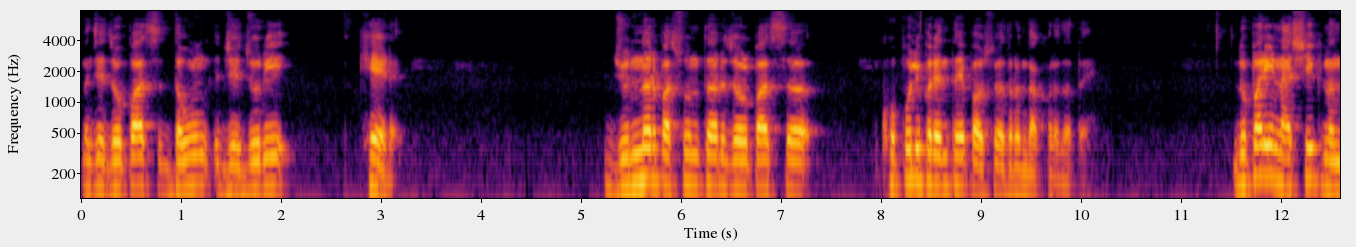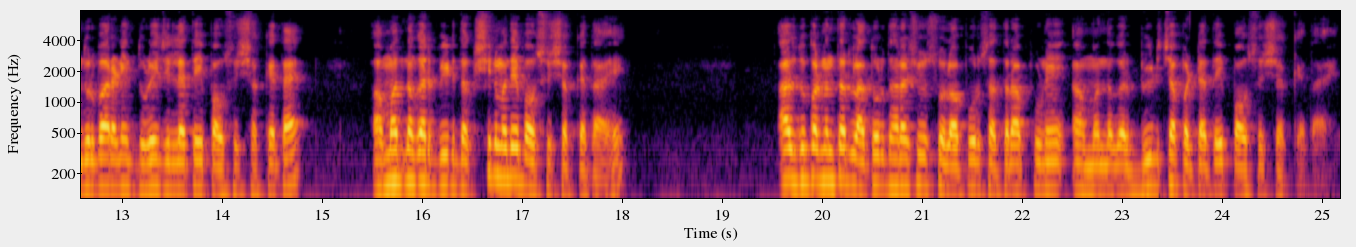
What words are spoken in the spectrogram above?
म्हणजे जवळपास दौंड जेजुरी खेड. जुन्नरपासून तर जवळपास खोपोलीपर्यंत हे पावसाळी वातावरण दाखवलं जात आहे. दुपारी नाशिक नंदुरबार आणि धुळे जिल्ह्यातही पावसाची शक्यता आहे. अहमदनगर बीड दक्षिणमध्ये पावसाची शक्यता आहे. आज दुपारनंतर लातूर धाराशिव सोलापूर सातारा पुणे अहमदनगर बीडच्या पट्ट्यातही पावसाची शक्यता आहे.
